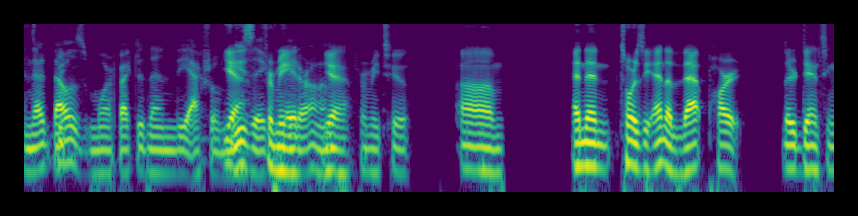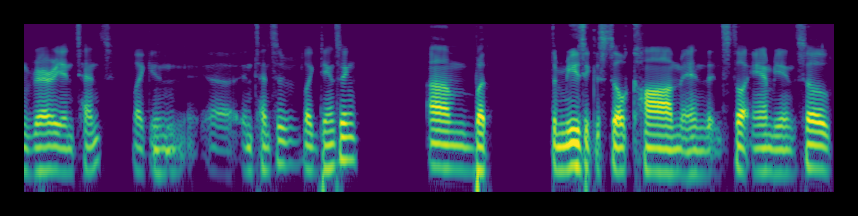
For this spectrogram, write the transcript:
And that that was more effective than the actual yeah, music for me later on. Yeah, for me too. Um, and then towards the end of that part, they're dancing very intense, like in uh, intensive, like dancing. Um, but the music is still calm and it's still ambient. So,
